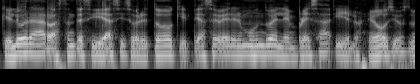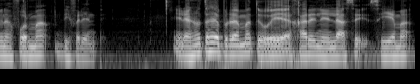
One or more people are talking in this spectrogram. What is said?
que logra dar bastantes ideas y sobre todo que te hace ver el mundo de la empresa y de los negocios de una forma diferente. En las notas del programa te voy a dejar el enlace, se llama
